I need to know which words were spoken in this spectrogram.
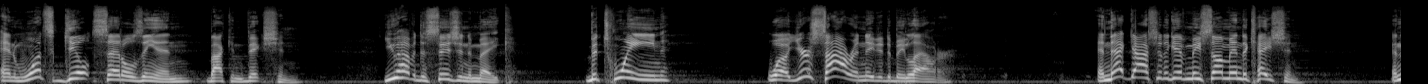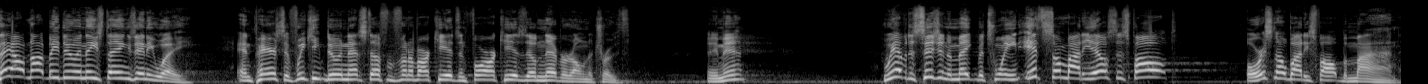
And once guilt settles in by conviction, you have a decision to make between, well, your siren needed to be louder. And that guy should have given me some indication. And they ought not be doing these things anyway. And parents, if we keep doing that stuff in front of our kids and for our kids, they'll never own the truth. Amen? We have a decision to make between it's somebody else's fault or it's nobody's fault but mine.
